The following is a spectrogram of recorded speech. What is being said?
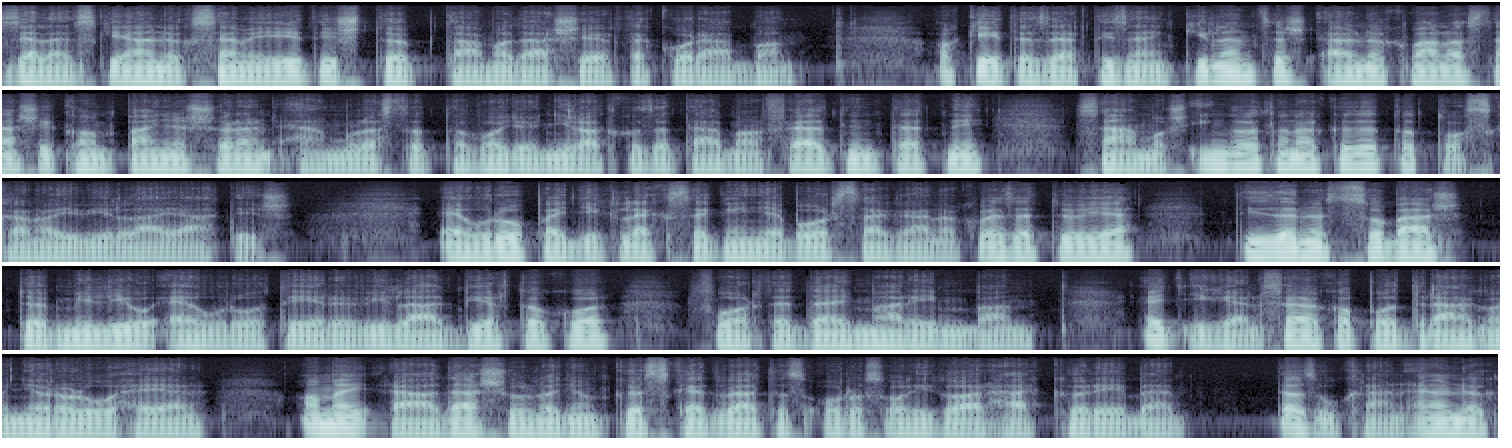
Zelenszky elnök személyét is több támadás érte korábban. A 2019-es elnökválasztási kampánya során elmulasztotta vagyon nyilatkozatában feltüntetni számos ingatlanak között a toszkánai villáját is. Európa egyik legszegényebb országának vezetője 15 szobás, több millió eurót érő villát birtokol Forte dei Marimban, egy igen felkapott drága nyaralóhelyen, amely ráadásul nagyon közkedvelt az orosz oligarchák körében, de az ukrán elnök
